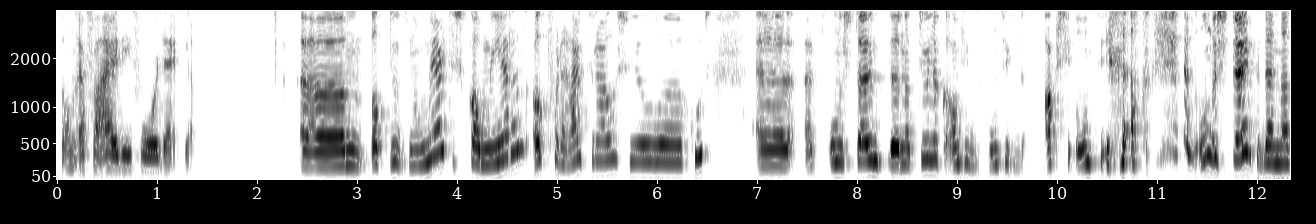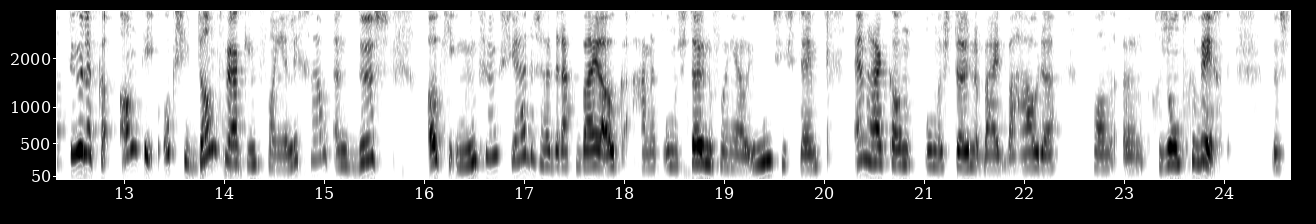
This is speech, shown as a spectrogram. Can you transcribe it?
dan ervaar je die voordelen. Wat doet het nog meer? Het is kalmerend, ook voor de huid trouwens heel goed. Uh, het ondersteunt de natuurlijke anti, anti, actie, anti, het ondersteunt de natuurlijke antioxidantwerking van je lichaam en dus ook je immuunfunctie. Ja? Dus hij draagt bij ook aan het ondersteunen van jouw immuunsysteem en hij kan ondersteunen bij het behouden van een gezond gewicht. Dus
